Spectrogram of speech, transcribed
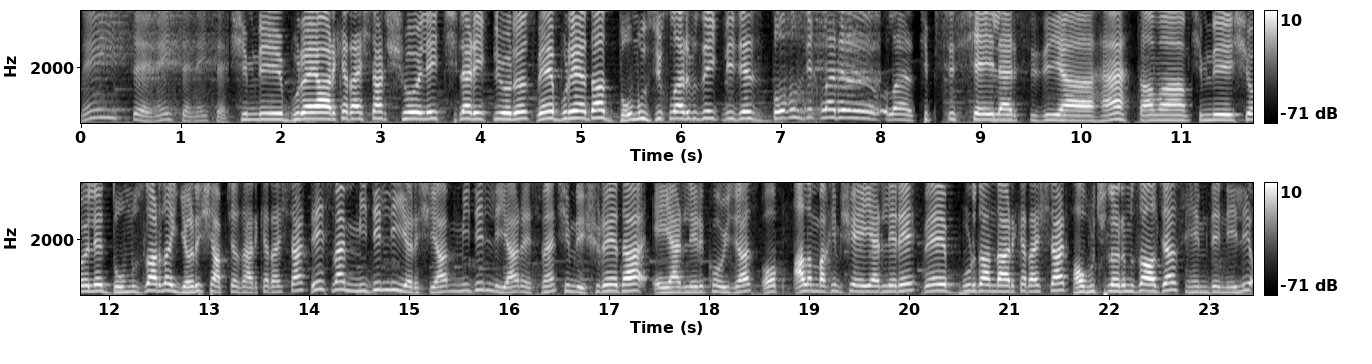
Neyse neyse neyse. Şimdi buraya arkadaşlar şöyle çiler ekliyoruz. Ve buraya da domuzcuklarımızı ekleyeceğiz. Domuzcukları. Ulan tipsiz şeyler sizi ya. Heh tamam. Şimdi şöyle domuzlarla yarış yapacağız arkadaşlar. Resmen midilli yarışı ya. Midilli ya resmen. Şimdi şuraya da eğerleri koyacağız. Hop alın bakayım şu eğerleri. Ve buradan da arkadaşlar havuçlarımızı alacağız. Hem de neli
